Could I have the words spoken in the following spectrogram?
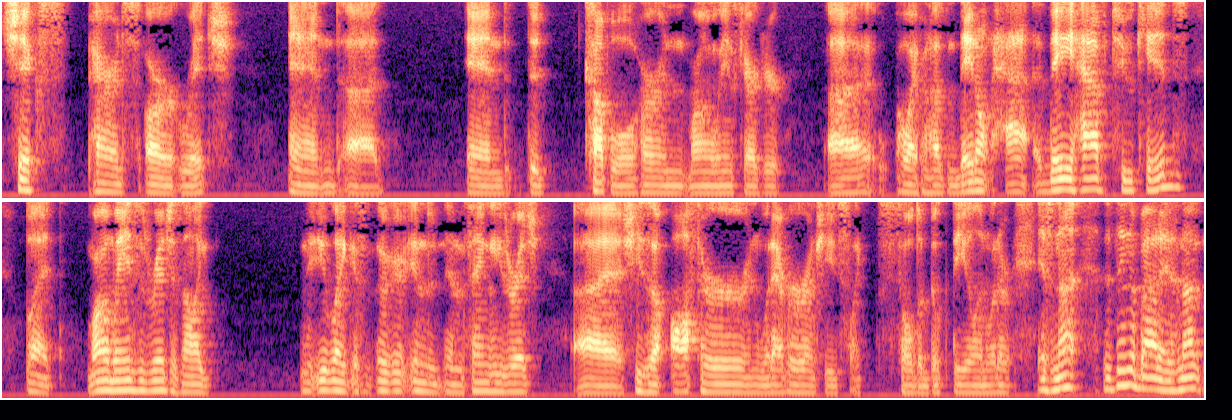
chick's parents are rich, and uh, and the couple, her and Marlon Wayans' character, uh, wife and husband, they don't have they have two kids, but Marlon Wayans is rich. It's not like like it's in the, in the thing he's rich. Uh, she's an author and whatever, and she's like sold a book deal and whatever. It's not the thing about it is not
